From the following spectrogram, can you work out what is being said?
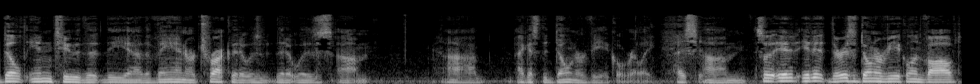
built into the the uh, the van or truck that it was that it was. Um, uh, I guess the donor vehicle, really. I see. Um, so it, it, it there is a donor vehicle involved.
